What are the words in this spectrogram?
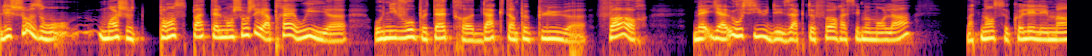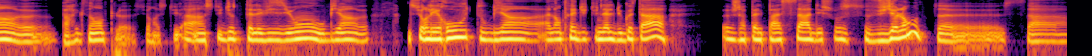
Les choses ont, moi, je pense pas tellement changé. Après, oui, euh, au niveau peut-être d'actes un peu plus euh, forts, mais il y a aussi eu des actes forts à ces moments-là. Maintenant, se coller les mains, euh, par exemple, sur un, à un studio de télévision ou bien sur les routes ou bien à l'entrée du tunnel du Gothard. Euh, j'appelle pas ça des choses violentes. Euh, ça,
